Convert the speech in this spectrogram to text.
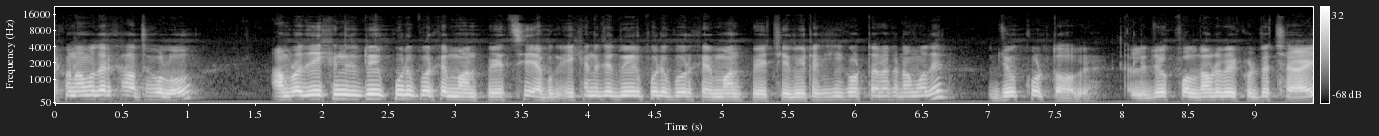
এখন আমাদের কাজ হলো, আমরা যে এখানে দুই পরিপূরকের মান পেয়েছি এবং এখানে যে দুইয়ের পরিপূরকের মান পেয়েছি, দুইটাকে কি করতে হবে এখন আমাদের? যোগ করতে হবে। তাহলে যোগ যোগফল আমরা বের করতে চাই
